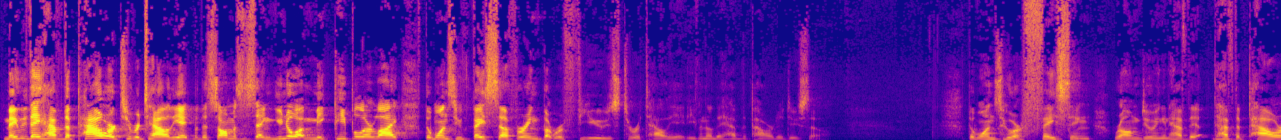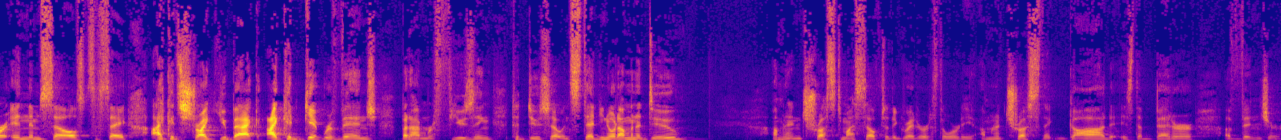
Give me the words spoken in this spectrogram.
Maybe they have the power to retaliate, but the psalmist is saying, you know what meek people are like? The ones who face suffering but refuse to retaliate, even though they have the power to do so. The ones who are facing wrongdoing and have the, have the power in themselves to say, I could strike you back, I could get revenge, but I'm refusing to do so. Instead, you know what I'm going to do? I'm going to entrust myself to the greater authority. I'm going to trust that God is the better avenger.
